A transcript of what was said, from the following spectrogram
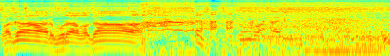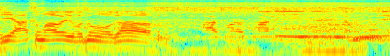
પગાર વઘાર પૂરા વઘાર જે હાથમાં આવે એ બધું વઘાર હાથમાં થાળી ચમચું છે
